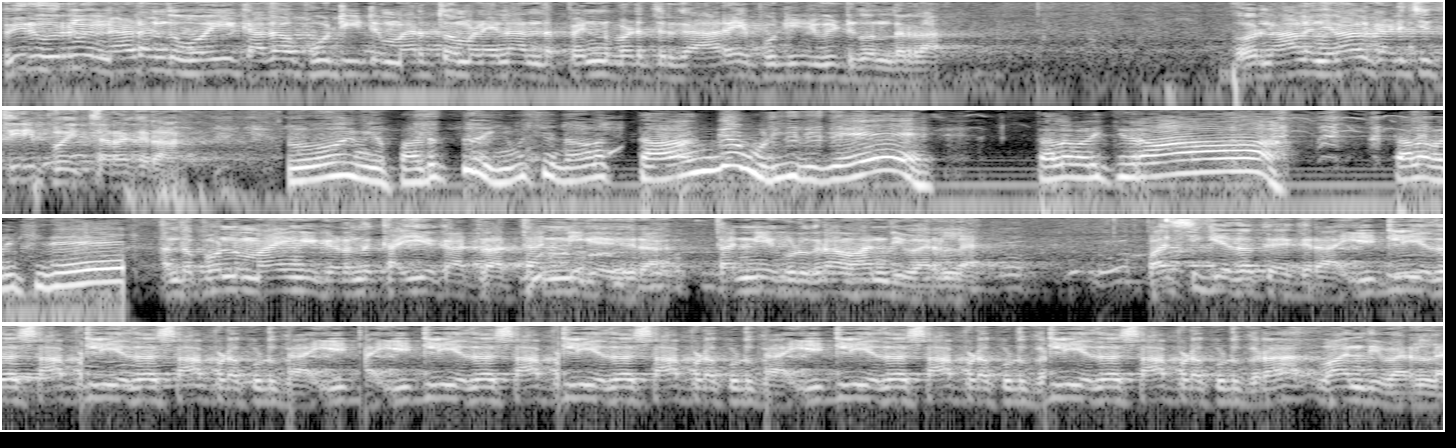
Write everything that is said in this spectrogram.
விறுவிறுன்னு நடந்து போய் கதவை பூட்டிட்டு மருத்துவமனையில அந்த பெண் படுத்திருக்க அறையை பூட்டிட்டு வீட்டுக்கு வந்துடுறான் ஒரு நாலஞ்சு நாள் கழிச்சு திருப்பி போய் திறக்கிறான். ஓ இங்க படுத்துற நிமிஷம்னால தாங்க முடியலையே. தலை வலிக்குதுடா. தலை வலிக்குதே. அந்த பொண்ணு மயங்கி கிடந்து கையை காட்டுறா. தண்ணி கேக்குறா. தண்ணியை கொடுக்குறா வாந்தி வரல. பசிக்கு ஏதோ கேட்கிறா இட்லி ஏதோ சாப்பிட்லி ஏதோ சாப்பிட கொடுக்கா இட்லி ஏதோ சாப்பிட்லி ஏதோ சாப்பிட கொடுக்கா இட்லி ஏதோ சாப்பிட கொடுக்க இட்லி ஏதோ சாப்பிட கொடுக்குறா. வாந்தி வரல.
